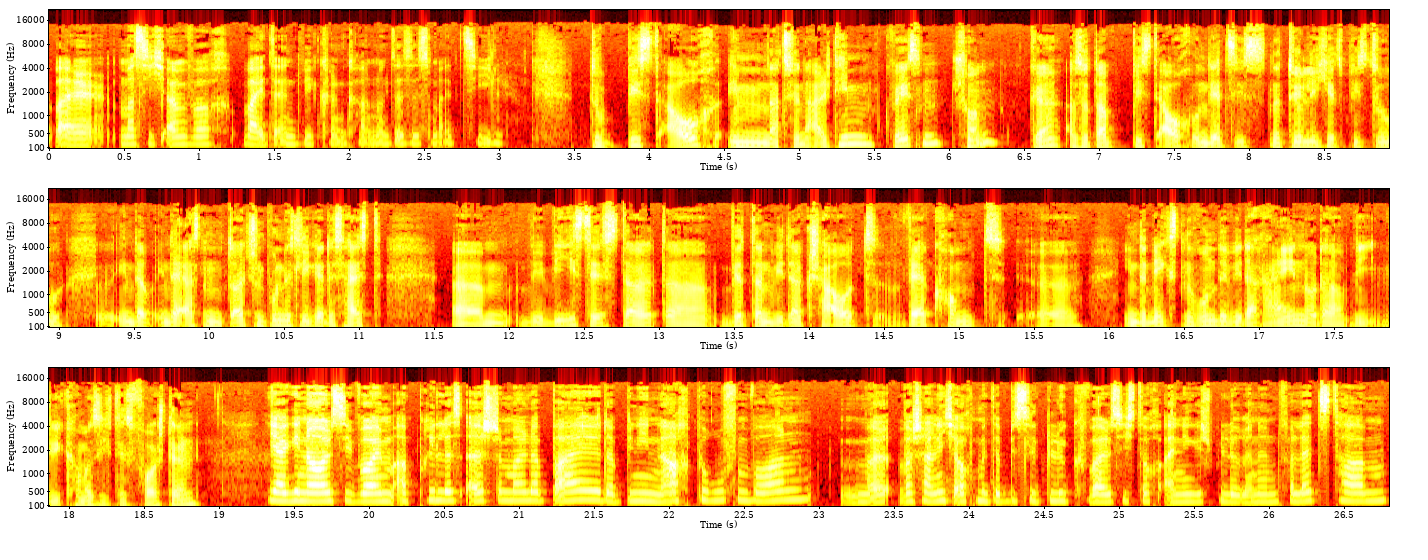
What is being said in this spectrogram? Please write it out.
weil man sich einfach weiterentwickeln kann und das ist mein Ziel. Du bist auch im Nationalteam gewesen schon, gell? Also da bist auch und jetzt ist natürlich, jetzt bist du in der in der ersten deutschen Bundesliga. Das heißt, ähm, wie, wie ist es? Da da wird dann wieder geschaut, wer kommt äh, in der nächsten Runde wieder rein oder wie wie kann man sich das vorstellen? Ja, genau. Ich war im April das erste Mal dabei. Da bin ich nachberufen worden. Wa- Wahrscheinlich auch mit ein bisschen Glück, weil sich doch einige Spielerinnen verletzt haben.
